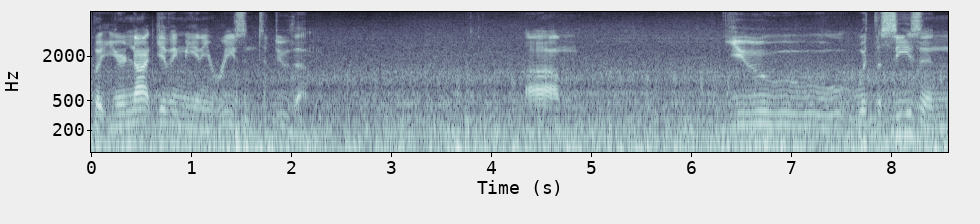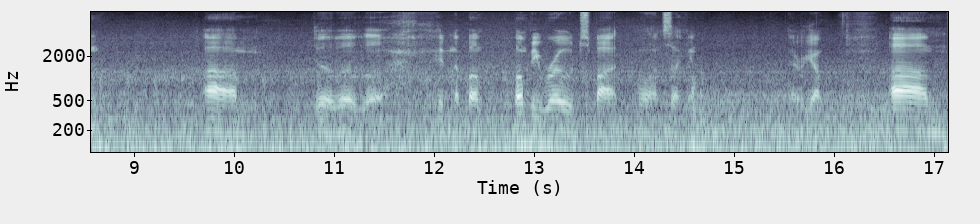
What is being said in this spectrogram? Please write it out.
but you're not giving me any reason to do them. Um, you with the season, um, uh, uh, hitting a bump, bumpy road spot. Hold on a second. There we go. Um,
